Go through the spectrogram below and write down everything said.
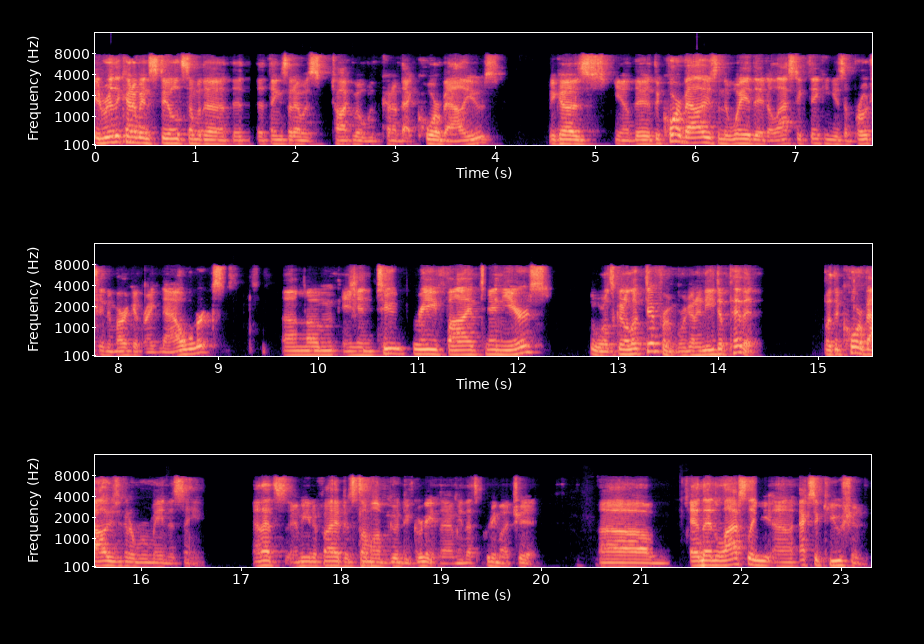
it really kind of instilled some of the, the, the things that I was talking about with kind of that core values. Because you know the the core values and the way that elastic thinking is approaching the market right now works. Um, in two, three, five, ten years, the world's going to look different. We're going to need to pivot but the core values are going to remain the same. And that's, I mean, if I had to sum up good to great, I mean, that's pretty much it. Um, and then lastly, uh, execution,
